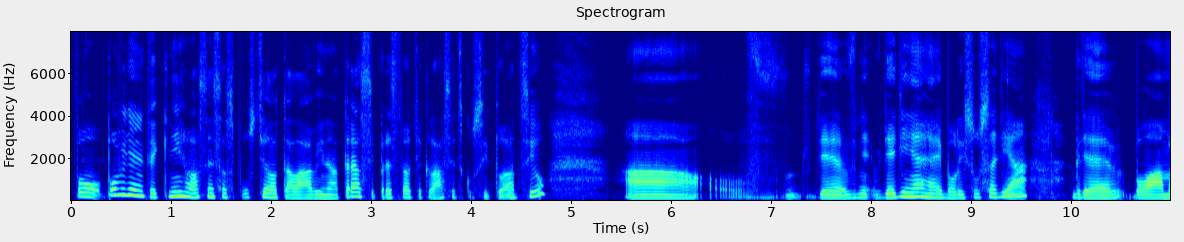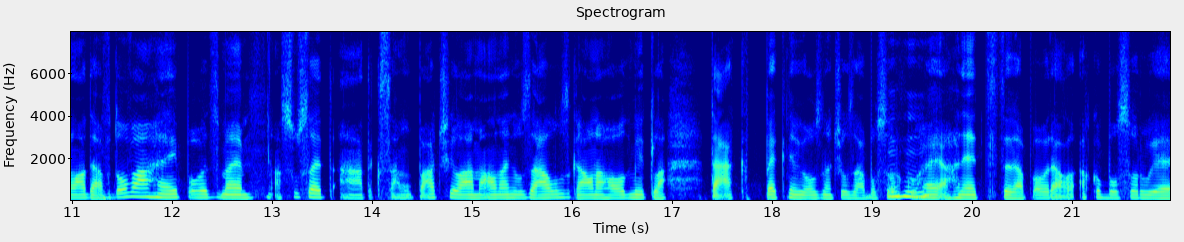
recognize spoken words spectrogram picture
po, po videní tej knihy vlastne sa spustila tá lávina. Teraz si predstavte klasickú situáciu a v, de, v, dedine, hej, boli susedia, kde bola mladá vdova, hej, povedzme, a sused, a tak sa mu páčila, mal na ňu záľusk a ona ho odmietla. Tak pekne ju označil za bosorku, mm-hmm. hej, a hneď teda povedal, ako bosoruje,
